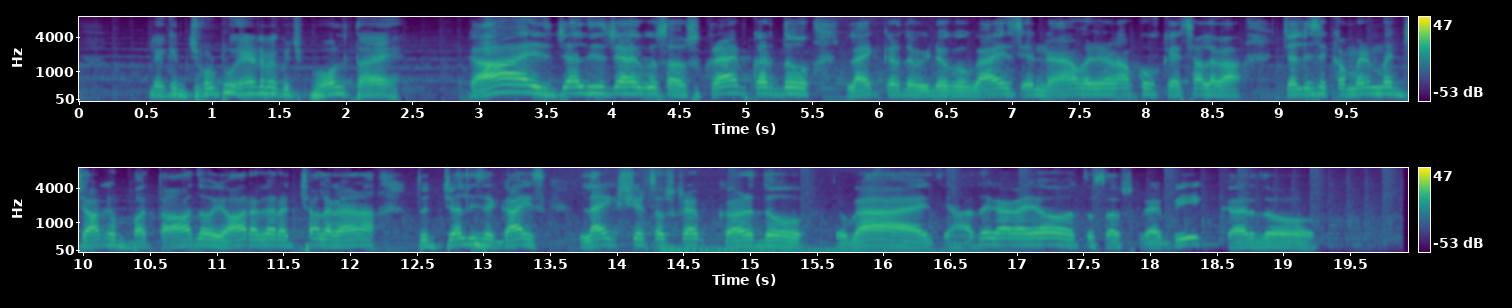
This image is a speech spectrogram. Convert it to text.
लेकिन छोटू एंड में कुछ बोलता है। गाइस जल्दी से चैनल को सब्सक्राइब कर दो लाइक कर दो वीडियो को। गाइस ये नया वर्जन आपको कैसा लगा? जल्दी से कमेंट में जाके बता दो यार, अगर अच्छा लगा है ना तो जल्दी से गाइस लाइक शेयर सब्सक्राइब कर दो। तो गाइस यहाँ से गए हो तो सब्सक्राइब भी कर दो।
